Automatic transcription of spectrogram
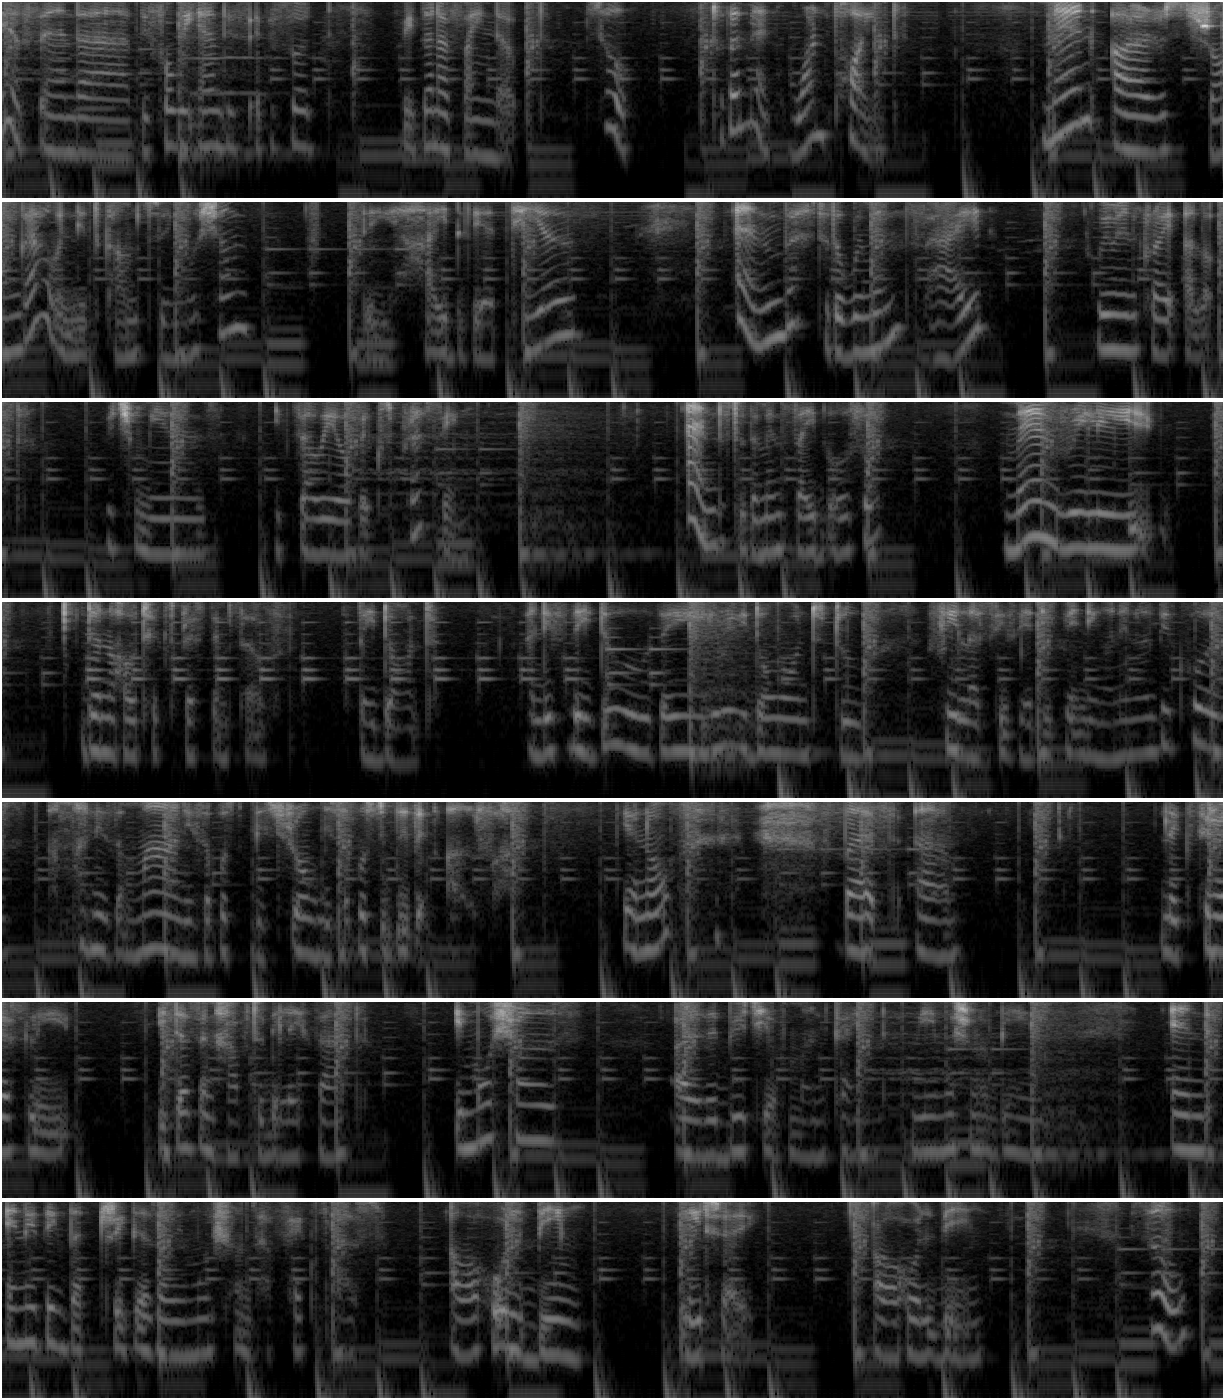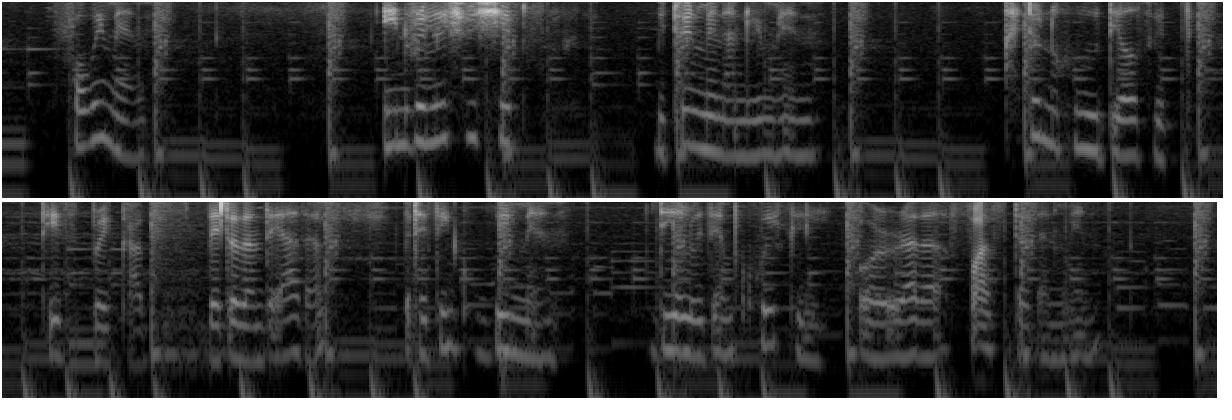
this. And uh, before we end this episode, we're gonna find out. So, to the men, one point men are stronger when it comes to emotions, they hide their tears. And to the women's side, women cry a lot, which means it's a way of expressing. And to the men's side also, men really don't know how to express themselves. They don't. And if they do, they really don't want to feel as if they're depending on anyone because a man is a man, he's supposed to be strong, he's supposed to be the alpha, you know? but, um, like, seriously, it doesn't have to be like that. Emotions are the beauty of mankind. We're emotional beings. And anything that triggers our emotions affects us, our whole being, literally, our whole being. So, for women, in relationships between men and women, I don't know who deals with these breakups better than the other, but I think women deal with them quickly or rather faster than men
